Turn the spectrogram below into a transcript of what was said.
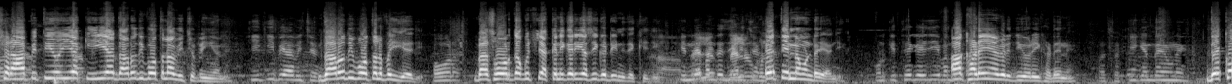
ਸ਼ਰਾਬ ਪੀਤੀ ਹੋਈ ਹੈ ਕੀ ਹੈ ਦਾਰੂ ਦੀ ਬੋਤਲਾਂ ਵਿੱਚ ਪਈਆਂ ਨੇ। ਕੀ ਕੀ ਪਿਆ ਵਿੱਚ? ਦਾਰੂ ਦੀ ਬੋਤਲ ਪਈ ਹੈ ਜੀ। ਹੋਰ? ਬਸ ਹੋਰ ਤਾਂ ਕੁਝ ਚੈੱਕ ਨਹੀਂ ਕਰੀ ਅਸੀਂ ਗੱਡੀ ਨਹੀਂ ਦੇਖੀ ਜੀ। ਕਿੰਨੇ ਬੰਦੇ ਸੀ ਵਿੱਚ? ਇਹ ਤਿੰਨ ਮੁੰਡੇ ਆ ਜੀ। ਹੁਣ ਕਿੱਥੇ ਗਏ ਜੀ ਇਹ ਬੰਦੇ? ਆ ਖੜੇ ਆ ਵੀਰ ਜੀ ਹੋਰੀ ਖੜੇ ਨੇ। ਅੱਛਾ ਕੀ ਕਹਿੰਦੇ ਹੁਣੇ? ਦੇਖੋ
